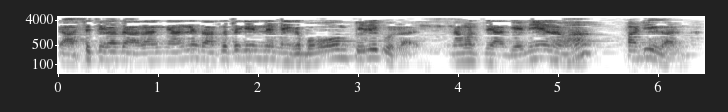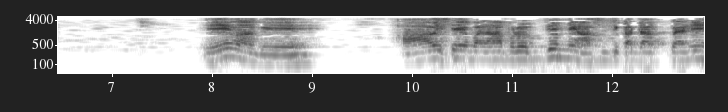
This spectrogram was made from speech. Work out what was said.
අසුචි ගඳ අරන් යන්නේ සතුටකින් මේක බොහොම පිළිකුලයි. නමුත් එයා ගෙනියනවා පඩිය ගන්න. ඒ වගේ ආවිෂය බලාපොරොත්තු මේ අසුචි කඩක් වැනි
